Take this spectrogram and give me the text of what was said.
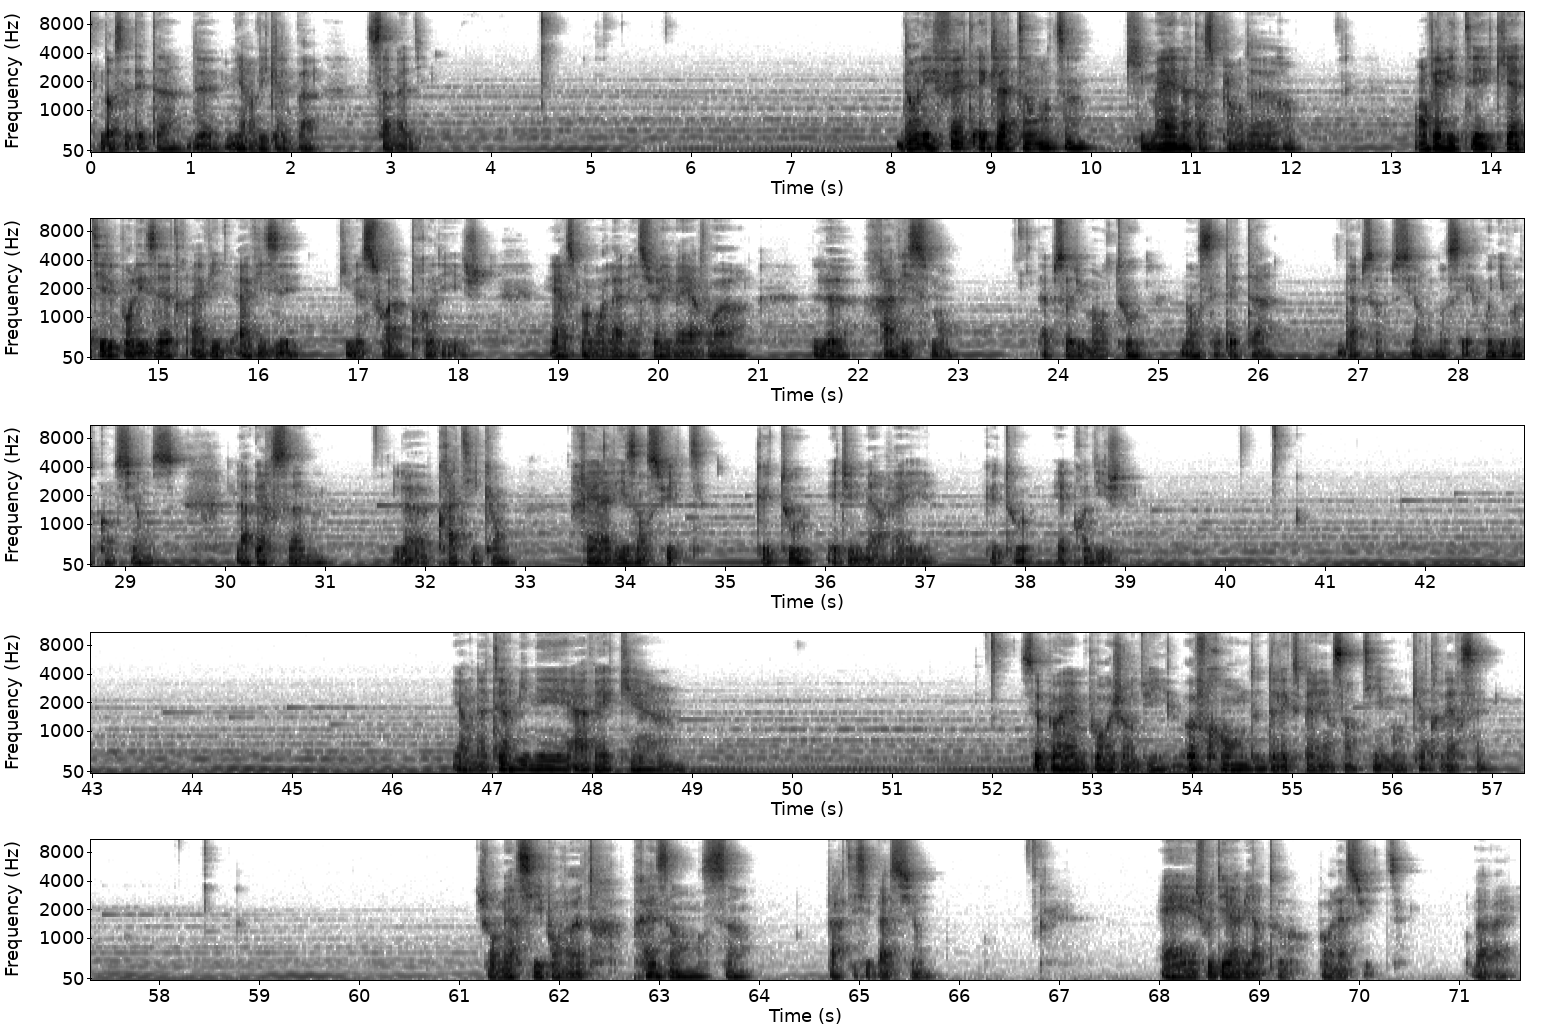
dans cet état de Nirvikalpa Samadhi. Dans les fêtes éclatantes qui mènent à ta splendeur, en vérité, qu'y a-t-il pour les êtres avisés? Qui ne soit prodige. Et à ce moment-là, bien sûr, il va y avoir le ravissement d'absolument tout dans cet état d'absorption, dans ces hauts niveaux de conscience. La personne, le pratiquant, réalise ensuite que tout est une merveille, que tout est prodigieux. Et on a terminé avec euh, ce poème pour aujourd'hui, offrande de l'expérience intime en quatre versets. Je vous remercie pour votre présence, participation. Et je vous dis à bientôt pour la suite. Bye bye.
